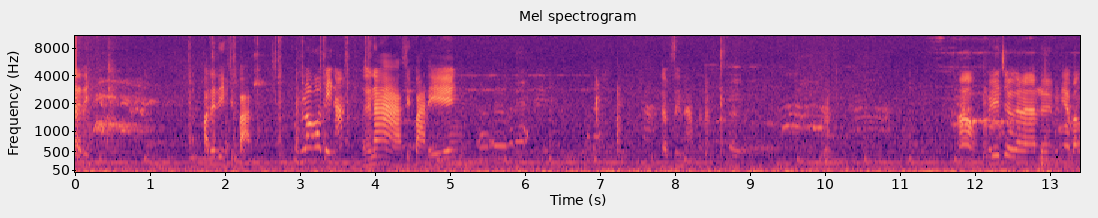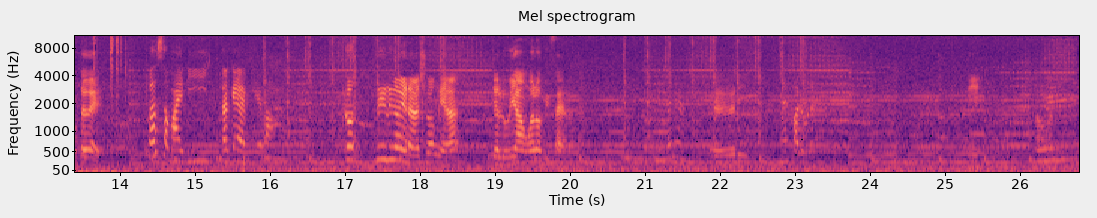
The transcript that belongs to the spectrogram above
หน่อยดิ ขอได้ดิสิบบาทถูกรอบเลยนะ เออหน้าสิบบาทเองเออเออก็ได้เอาไปเติมซื้อน้ำก่อนนะเอออ้าวไม่ได้เจอกันนานเลยเป็นไงบ้างเต้ย ก็สบายดีแล้วแกเป็นไงบ้างก็เรื่อยๆนะช่วงเนี้ยจะรู้ยังว่าเรามีแฟนแล้วจริงปะเนี่ยเออดีไหนขอดูหน่อยนี่อุ้ยน่ารัก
